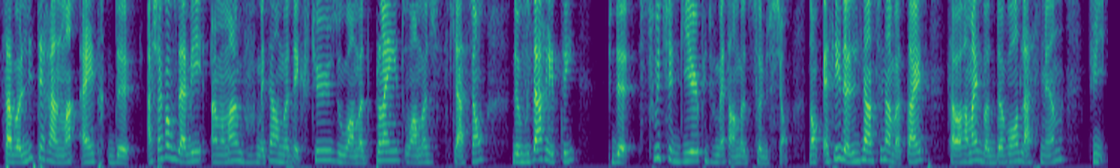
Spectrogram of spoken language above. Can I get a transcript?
ça va littéralement être de, à chaque fois que vous avez un moment où vous vous mettez en mode excuse ou en mode plainte ou en mode justification, de vous arrêter, puis de switcher de gear, puis de vous mettre en mode solution. Donc, essayez de l'identifier dans votre tête. Ça va vraiment être votre devoir de la semaine. Puis,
